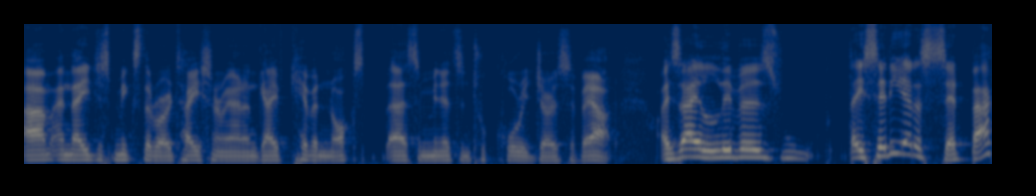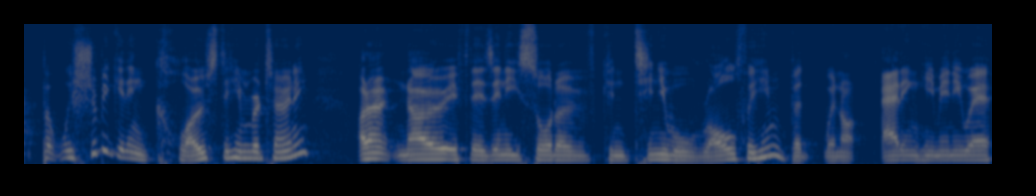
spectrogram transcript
Um, and they just mixed the rotation around and gave Kevin Knox uh, some minutes and took Cory Joseph out. Isaiah Livers, they said he had a setback, but we should be getting close to him returning. I don't know if there's any sort of continual role for him, but we're not adding him anywhere.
